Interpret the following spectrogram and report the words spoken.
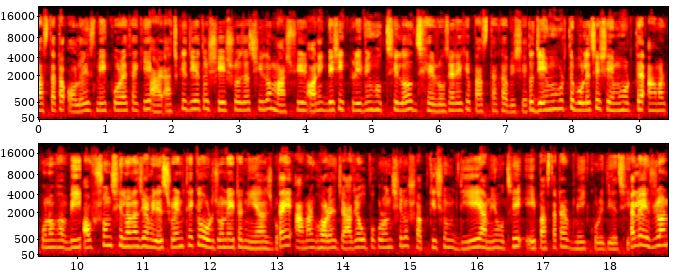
পাস্তাটা অলওয়েজ মেক করে থাকি। আর আজকে যেহেতু শেষ রোজা ছিল মাসফির অনেক বেশি ক্রিভিং হচ্ছিল যে রোজা রেখে পাস্তা খাবে সে। তো যে মুহূর্তে বলেছে, সেই মুহূর্তে আমার কোনোভাবেই অপশন ছিল না যে আমি রেস্টুরেন্ট থেকে ওর জন্য এটা নিয়ে আসব। তাই আমার ঘরে যা যা উপকরণ ছিল, সবকিছু দিয়েই আমি হচ্ছে এই পাস্তাটা মেক করে দিয়েছি। হ্যালো এভরিওয়ান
